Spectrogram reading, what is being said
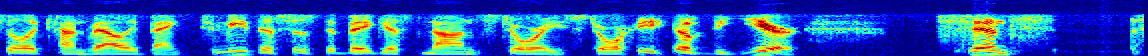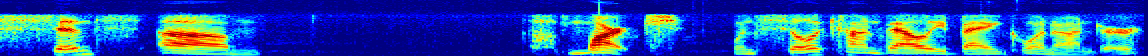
Silicon Valley Bank. To me, this is the biggest non-story story of the year. Since since um, March, when Silicon Valley Bank went under,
